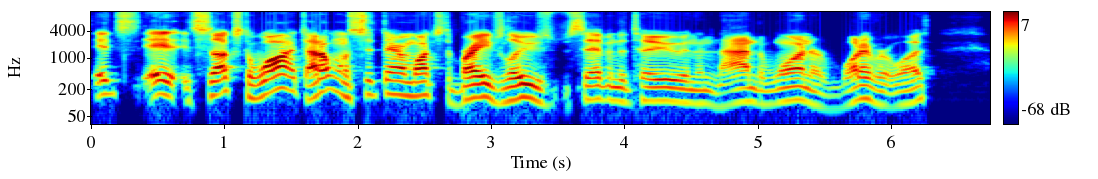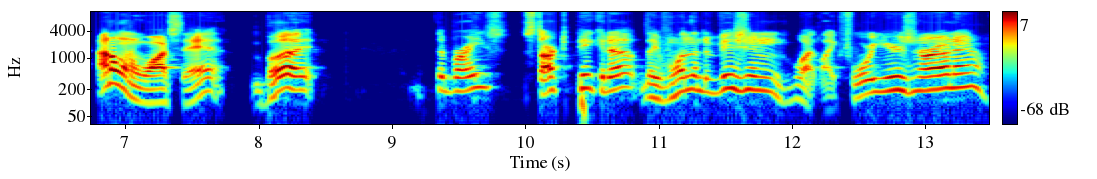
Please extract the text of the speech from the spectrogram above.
it's it, it sucks to watch. I don't want to sit there and watch the Braves lose seven to two and then nine to one or whatever it was. I don't want to watch that. But the Braves start to pick it up. They've won the division, what, like four years in a row now?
